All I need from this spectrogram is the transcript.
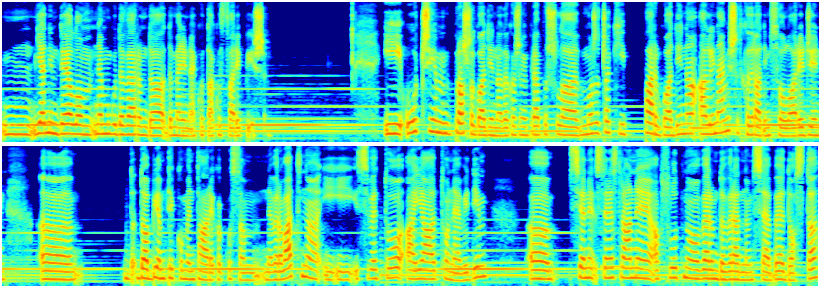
mm, jednim delom ne mogu da verujem da, da meni neko takve stvari piše. I učim prošla godina, da kažem i prepošla, možda čak i par godina, ali najviše kad radim Soul Origin, uh, dobijam te komentare kako sam neverovatna i, i sve to, a ja to ne vidim. Uh, s jedne, s jedne strane, apsolutno verujem da vrednujem sebe dosta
